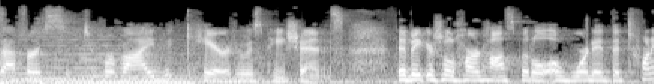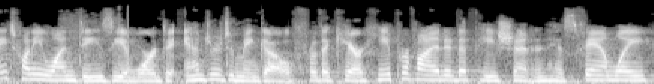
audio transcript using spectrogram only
his efforts to provide care to his patients. The Bakersfield Heart Hospital awarded the 2021 DAISY Award to Andrew Domingo for the care he provided a patient and his family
